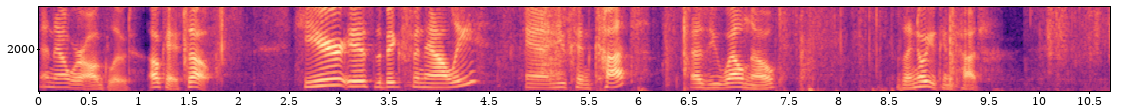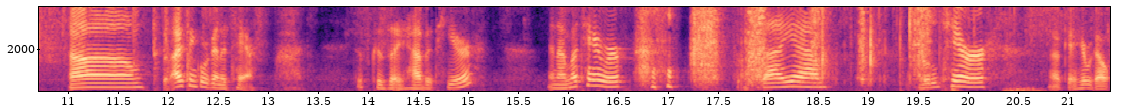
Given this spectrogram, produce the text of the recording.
And now we're all glued. Okay, so here is the big finale. And you can cut, as you well know, because I know you can cut. Um, but I think we're going to tear. Just because I have it here. And I'm a terror. yes, I am. A little terror. Okay, here we go.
